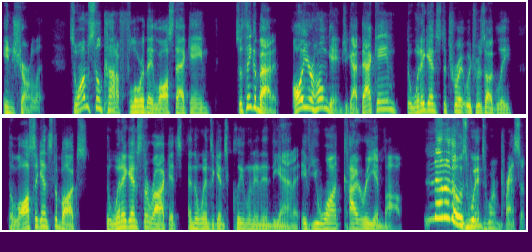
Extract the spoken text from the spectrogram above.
in Charlotte. So I'm still kind of floored they lost that game. So think about it. All your home games, you got that game, the win against Detroit, which was ugly, the loss against the Bucks, the win against the Rockets, and the wins against Cleveland and Indiana. If you want Kyrie involved, none of those wins were impressive.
